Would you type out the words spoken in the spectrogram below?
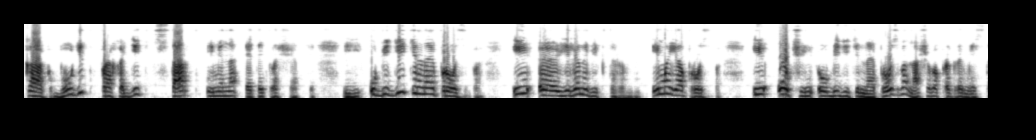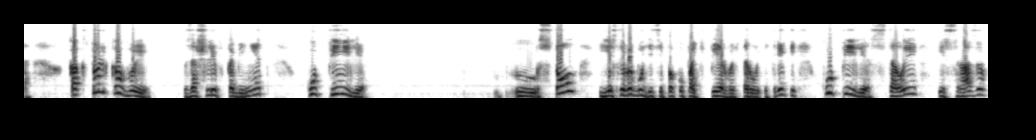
как будет проходить старт именно этой площадки. И убедительная просьба и э, Елены Викторовны, и моя просьба, и очень убедительная просьба нашего программиста. Как только вы зашли в кабинет, купили стол – если вы будете покупать первый, второй и третий, купили столы и сразу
